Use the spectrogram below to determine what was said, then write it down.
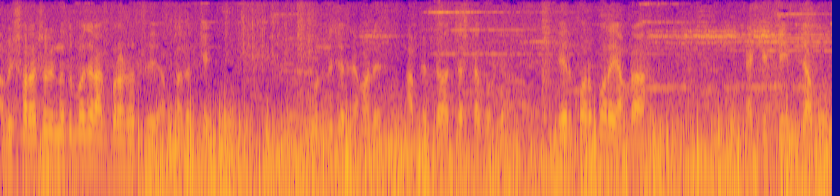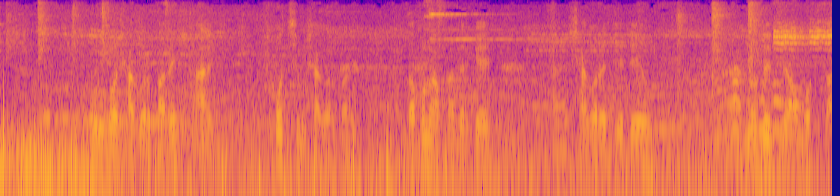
আমি সরাসরি নতুন বাজার আকবরাট হতে আপনাদেরকে ঘূর্ণিঝড় রেমালের আপডেট দেওয়ার চেষ্টা করব। এরপর পরে আমরা এক এক দিন যাব পূর্ব সাগর পারে আর পশ্চিম সাগর পারে তখনও আপনাদেরকে সাগরের যে ঢেউ, নদীর যে অবস্থা,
